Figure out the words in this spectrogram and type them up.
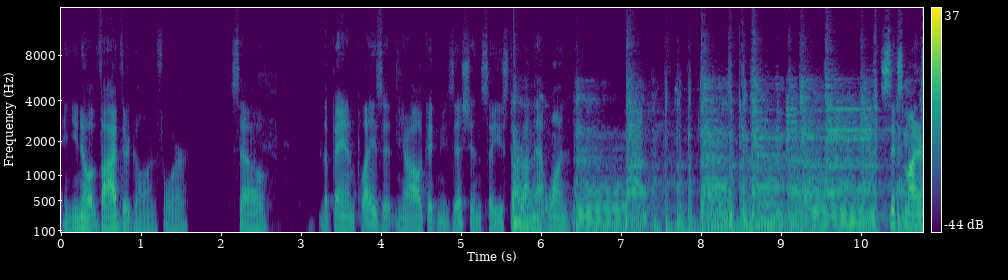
and you know what vibe they're going for. So the band plays it, and you're all good musicians. So you start on that one. Six minor,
